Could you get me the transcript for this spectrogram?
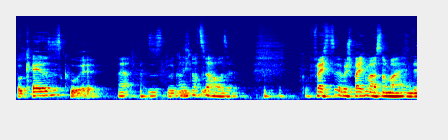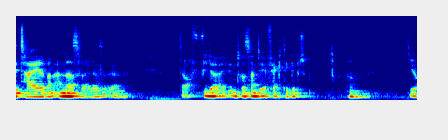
Okay, das ist cool. Ja, Das ist habe wirklich ich noch cool. zu Hause. Gut, vielleicht äh, besprechen wir das nochmal im Detail wann anders, weil das, äh, es auch viele interessante Effekte gibt. Ähm, ja.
